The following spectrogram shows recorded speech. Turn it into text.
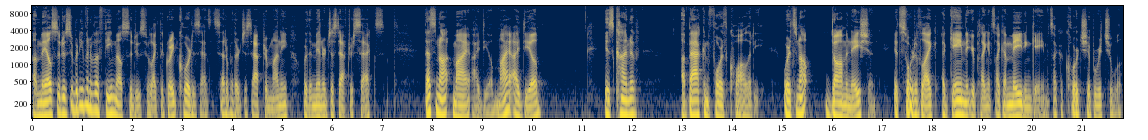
a male seducer, but even of a female seducer, like the great courtesans, etc., where they're just after money or the men are just after sex. That's not my ideal. My ideal is kind of a back and forth quality where it's not domination. It's sort of like a game that you're playing. It's like a mating game. It's like a courtship ritual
